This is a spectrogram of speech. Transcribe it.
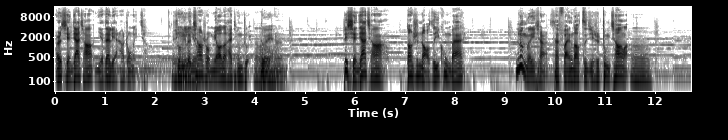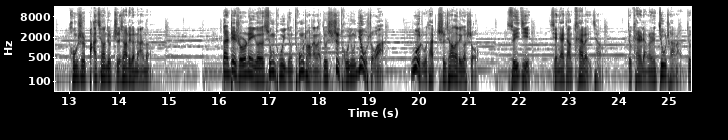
而冼家强也在脸上中了一枪，说明这枪手瞄的还挺准。对。嗯，这冼家强啊，当时脑子一空白，愣了一下，才反应到自己是中枪了，嗯同时拔枪就指向这个男的。但是这时候那个凶徒已经冲上来了，就试图用右手啊握住他持枪的这个手，随即显家强开了一枪，就开始两个人纠缠了，就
